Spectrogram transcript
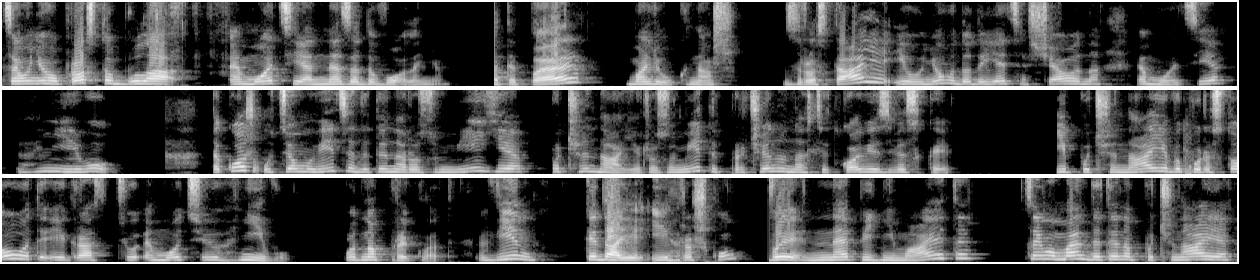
це у нього просто була емоція незадоволення. А тепер малюк наш зростає, і у нього додається ще одна емоція гніву. Також у цьому віці дитина розуміє, починає розуміти причинно-наслідкові зв'язки і починає використовувати якраз цю емоцію гніву. От, наприклад, він кидає іграшку, ви не піднімаєте. В цей момент дитина починає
